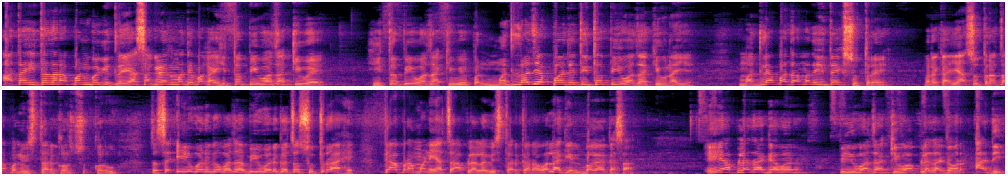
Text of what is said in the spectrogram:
आता इथं जर आपण बघितलं या सगळ्यांमध्ये बघा इथं पी वजा क्यू आहे इथं पी वजा क्यू आहे. पण मधलं जे पद आहे तिथं पी वजा क्यू नाही आहे मधल्या पदामध्ये इथं एक सूत्र आहे. बरं का? या सूत्राचा आपण विस्तार करू करू. जसं ए वर्ग वजा बी वर्गचं सूत्र आहे त्याप्रमाणे याचा आपल्याला विस्तार करावा लागेल. बघा कसा. ए आपल्या जाग्यावर पी वजा क्यू आपल्या जाग्यावर अधिक.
